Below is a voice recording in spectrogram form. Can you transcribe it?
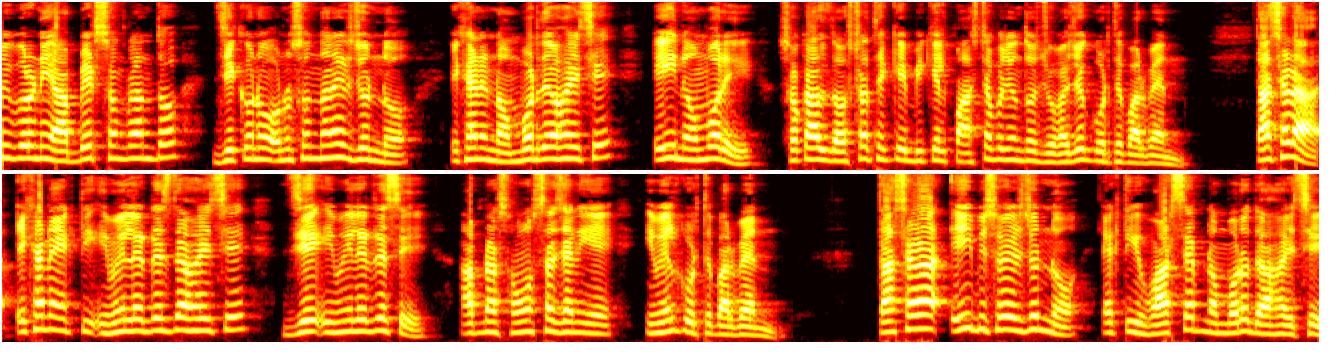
বিবরণী আপডেট সংক্রান্ত যে কোনো অনুসন্ধানের জন্য এখানে নম্বর দেওয়া হয়েছে। এই নম্বরে সকাল দশটা থেকে বিকেল পাঁচটা পর্যন্ত যোগাযোগ করতে পারবেন। তাছাড়া এখানে একটি ইমেল অ্যাড্রেস দেওয়া হয়েছে। যে ইমেল অ্যাড্রেসে আপনার সমস্যা জানিয়ে ইমেল করতে পারবেন। তাছাড়া এই বিষয়ের জন্য একটি হোয়াটসঅ্যাপ নম্বরও দেওয়া হয়েছে।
